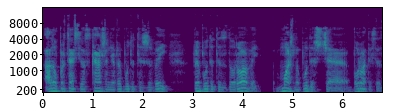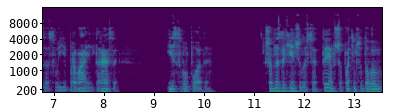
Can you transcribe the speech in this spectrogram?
Але в процесі оскарження ви будете живий, ви будете здоровий, можна буде ще боротися за свої права, інтереси і свободи. Щоб не закінчилося тим, що потім судова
